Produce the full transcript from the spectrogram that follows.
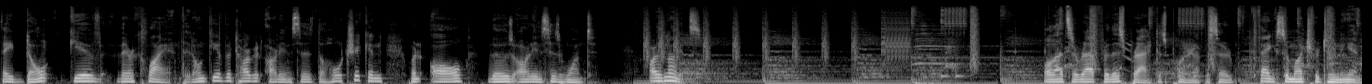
they don't give their client, they don't give their target audiences the whole chicken when all those audiences want are the nuggets. Well, that's a wrap for this practice pointer episode. Thanks so much for tuning in.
